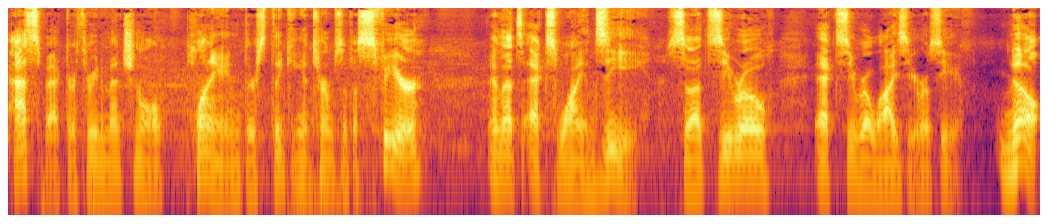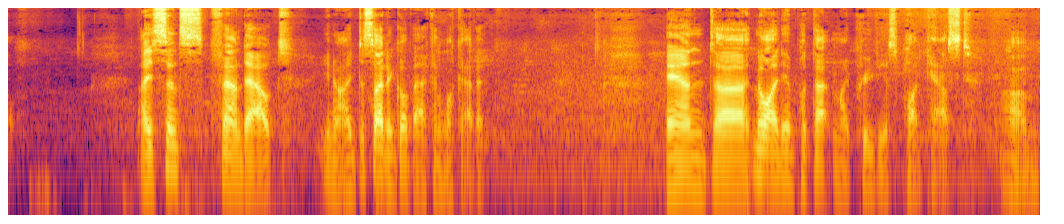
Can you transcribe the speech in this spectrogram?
aspect or three dimensional plane, they're thinking in terms of a sphere, and that's x, y, and z. So that's 0, x, 0, y, 0, z. No. I since found out, you know, I decided to go back and look at it. And uh, no, I didn't put that in my previous podcast. Um,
